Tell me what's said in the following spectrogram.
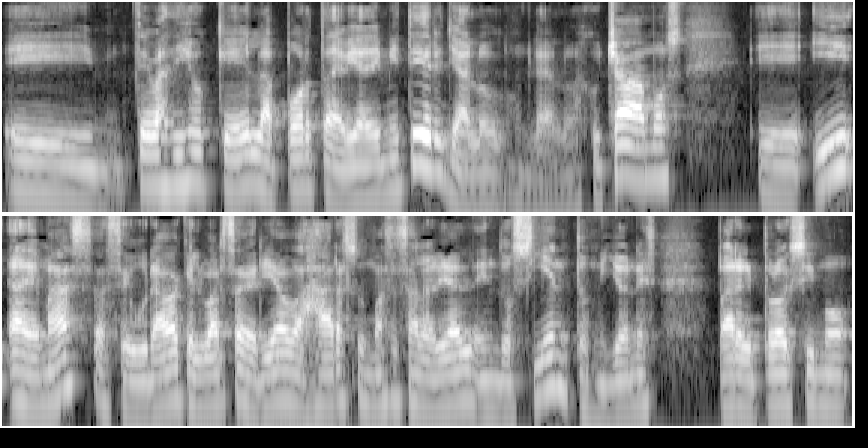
Tebas dijo que Laporta debía dimitir, ya lo, ya lo escuchábamos. Eh, y además aseguraba que el Barça debería bajar su masa salarial en 200 millones para el próximo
